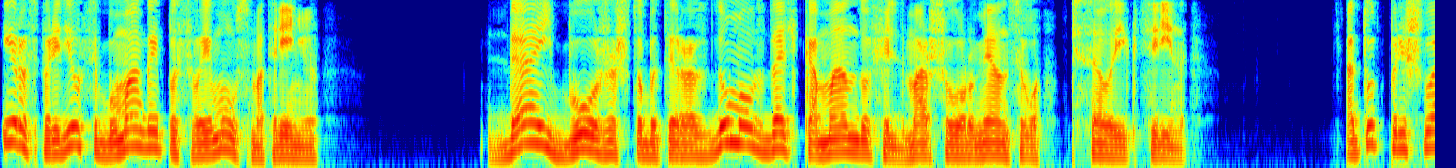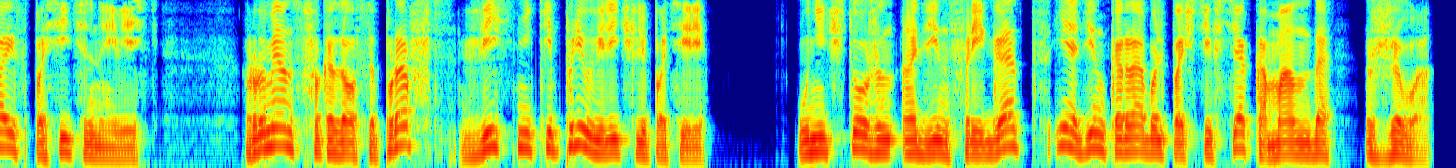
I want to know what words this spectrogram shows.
и распорядился бумагой по своему усмотрению – «Дай Боже, чтобы ты раздумал сдать команду фельдмаршалу Румянцеву», — писала Екатерина. А тут пришла и спасительная весть. Румянцев оказался прав, вестники преувеличили потери. Уничтожен один фрегат и один корабль, почти вся команда жива.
